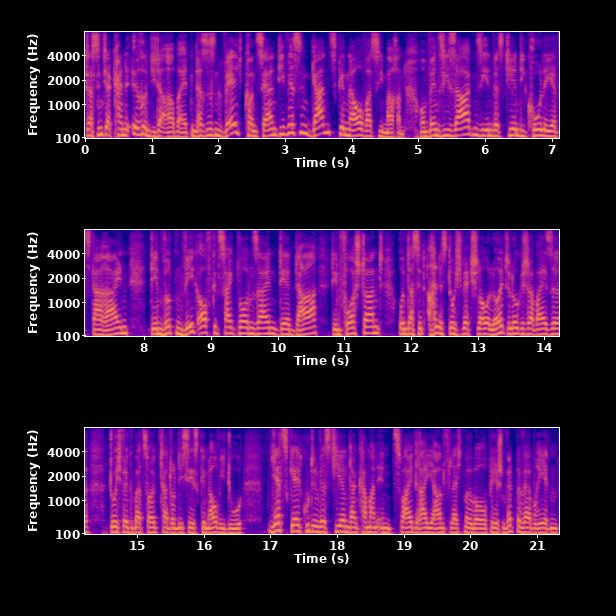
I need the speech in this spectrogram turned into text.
das sind ja keine Irren, die da arbeiten. Das ist ein Weltkonzern. Die wissen ganz genau, was sie machen. Und wenn sie sagen, sie investieren die Kohle jetzt da rein, denen wird ein Weg aufgezeigt worden sein, der da den Vorstand, und das sind alles durchweg schlaue Leute, logischerweise durchweg überzeugt hat. Und ich sehe es genau wie du. Jetzt Geld Geld gut investieren, dann kann man in zwei, drei Jahren vielleicht mal über europäischen Wettbewerb reden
